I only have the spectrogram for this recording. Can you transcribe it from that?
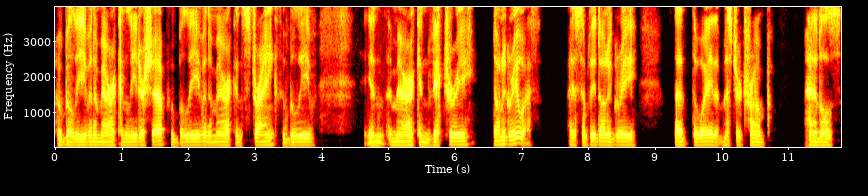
who believe in American leadership, who believe in American strength, who believe in American victory don't agree with. I simply don't agree that the way that Mr. Trump handles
